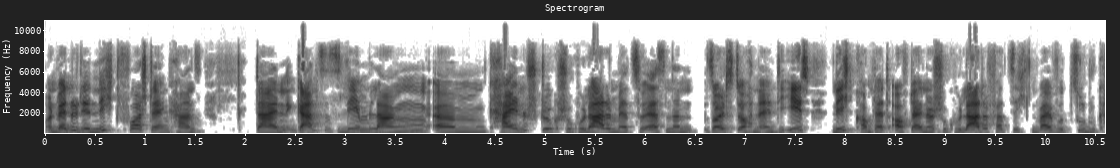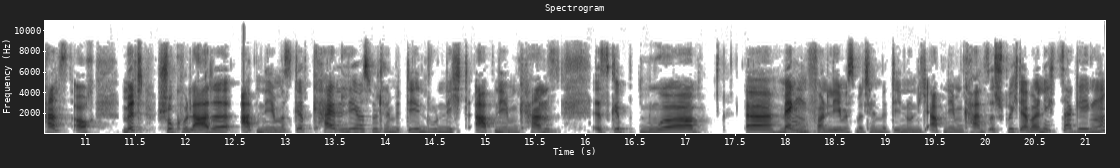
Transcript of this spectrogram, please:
Und wenn du dir nicht vorstellen vorstellen kannst, dein ganzes Leben lang ähm, kein Stück Schokolade mehr zu essen, dann solltest du auch in einer Diät nicht komplett auf deine Schokolade verzichten, weil wozu? Du kannst auch mit Schokolade abnehmen. Es gibt keine Lebensmittel, mit denen du nicht abnehmen kannst. Es gibt nur äh, Mengen von Lebensmitteln, mit denen du nicht abnehmen kannst. Es spricht aber nichts dagegen,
